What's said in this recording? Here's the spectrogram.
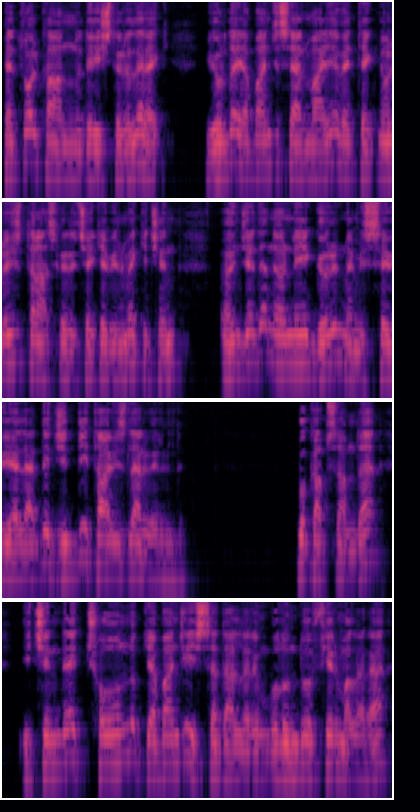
petrol kanunu değiştirilerek yurda yabancı sermaye ve teknoloji transferi çekebilmek için önceden örneği görülmemiş seviyelerde ciddi tavizler verildi. Bu kapsamda içinde çoğunluk yabancı hissedarların bulunduğu firmalara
